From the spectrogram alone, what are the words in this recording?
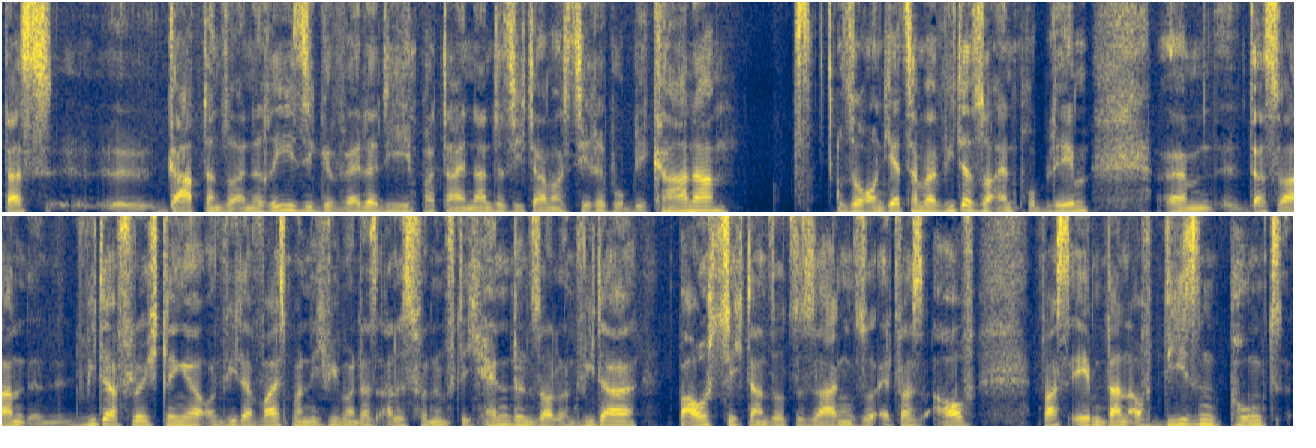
das äh, gab dann so eine riesige Welle. Die Partei nannte sich damals die Republikaner. So, und jetzt haben wir wieder so ein Problem. Ähm, das waren wieder Flüchtlinge und wieder weiß man nicht, wie man das alles vernünftig handeln soll. Und wieder bauscht sich dann sozusagen so etwas auf, was eben dann auf diesen Punkt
